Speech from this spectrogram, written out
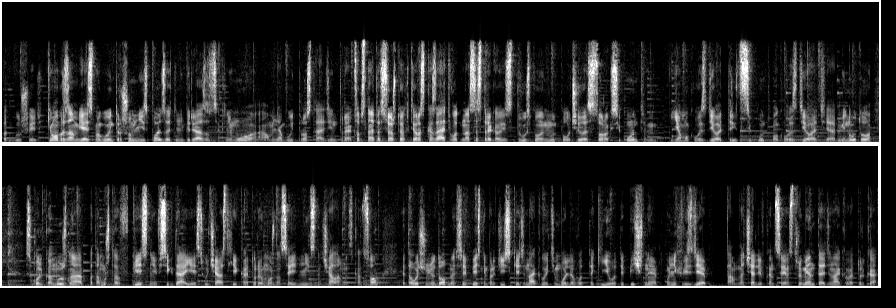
подглушить. Таким образом, я здесь могу интершум не использовать, не привязываться к нему, а у меня будет просто один трек. Собственно, это все, что я хотел рассказать. Вот у нас из трека из 2,5 минут получилось 40 секунд. Я мог его сделать 30 секунд, мог его сделать э, минуту, сколько нужно, потому что в песне всегда есть участки, которые можно соединить с началом и с концом. Это очень удобно, все песни практически одинаковые, тем более вот такие вот эпичные. У них везде там в начале и в конце инструменты одинаковые, только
